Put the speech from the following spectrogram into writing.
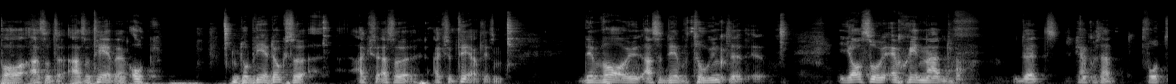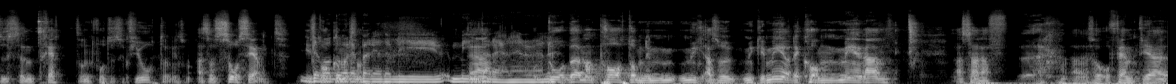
bra alltså, alltså tv. Och då blev det också alltså, accepterat liksom. Det var ju, alltså det tog inte, jag såg en skillnad, du vet, kanske så här 2013, 2014. Liksom. Alltså så sent. I det var då liksom. det började bli mildare? Ja. Eller, eller? Då började man prata om det mycket, alltså, mycket mer. Det kom mera alltså, alltså, offentliga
